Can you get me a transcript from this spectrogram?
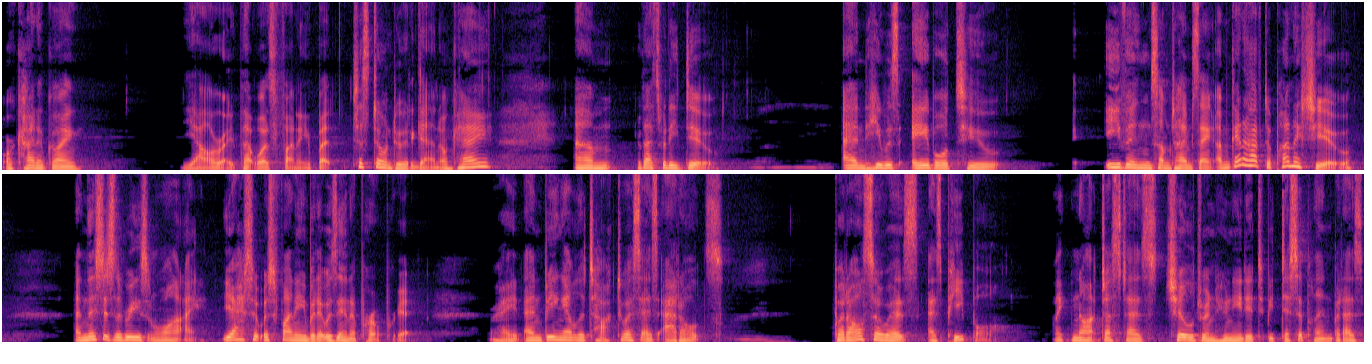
or kind of going, yeah, all right, that was funny, but just don't do it again, okay? Um, that's what he'd do. And he was able to even sometimes saying, I'm going to have to punish you. And this is the reason why. Yes, it was funny, but it was inappropriate, right? And being able to talk to us as adults, but also as, as people, like not just as children who needed to be disciplined, but as,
